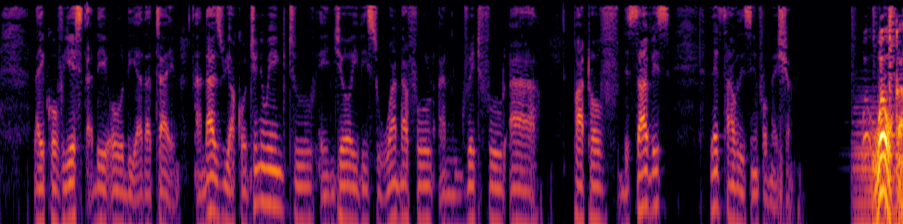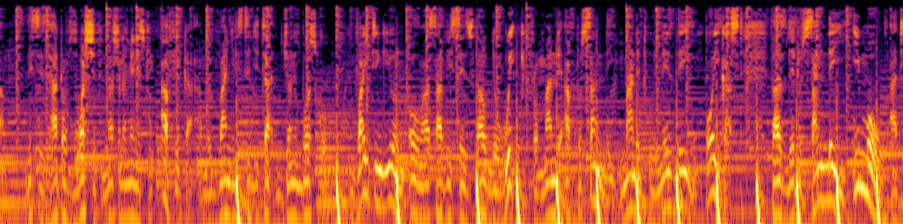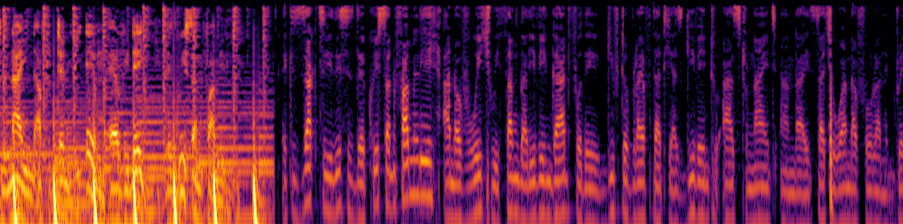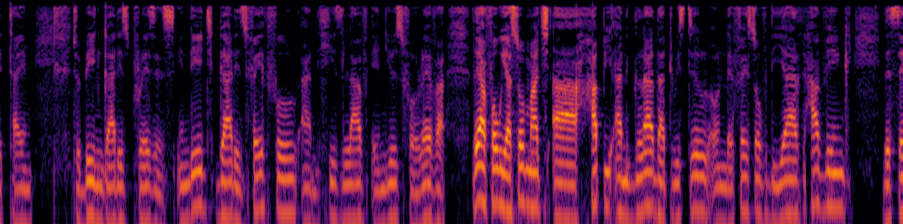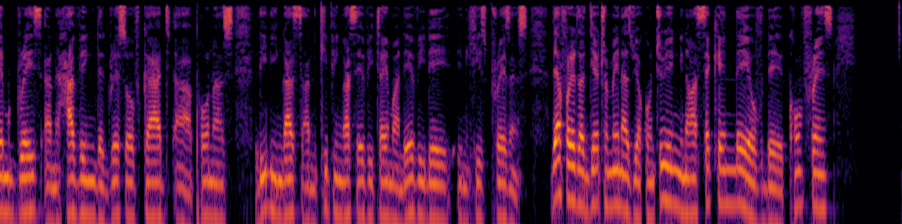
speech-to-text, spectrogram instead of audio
like of yesterday or the other time. And as we are continuing to enjoy this wonderful and grateful uh, part of the service let's have this information. Welcome. This is Heart of Worship National Ministry Africa. I'm Evangelist Gita John Bosco, inviting you on all our services throughout the week from Monday after Sunday, Monday to Wednesday, podcast, Thursday to Sunday, emo at 9 after 10 p.m. every day. The Christian family. Exactly, this is the Christian family, and of which we thank the living God for the gift of life that He has given to us tonight. And uh, it's such a wonderful and a great time to be in God's presence. Indeed, God is faithful and His love endures forever. Therefore, we are so much uh, happy and glad that we still on the face of the earth having the same grace and having the grace of God uh, upon us, leading us and keeping us every time and every day in His presence. Therefore, ladies and gentlemen, as we are continuing in our second day of the conference,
